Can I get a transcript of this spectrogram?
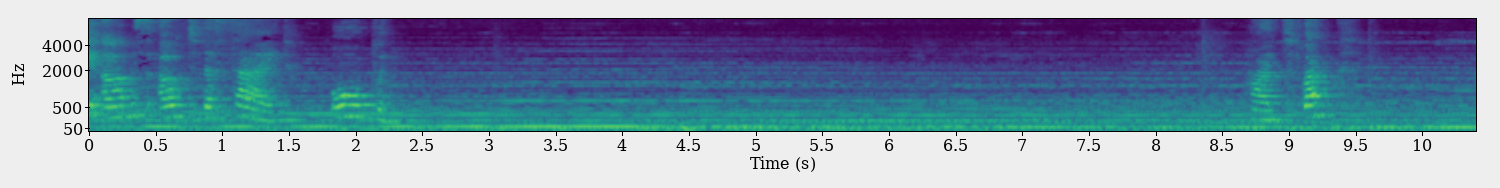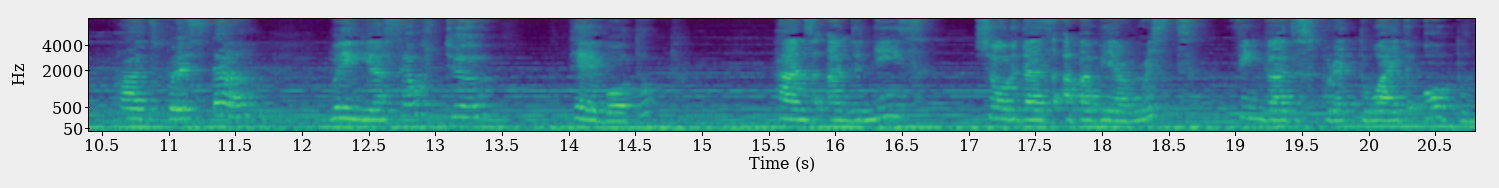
Arms out to the side, open. Hands back, hands press down. Bring yourself to tabletop. Hands underneath, shoulders above your wrists, fingers spread wide open,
